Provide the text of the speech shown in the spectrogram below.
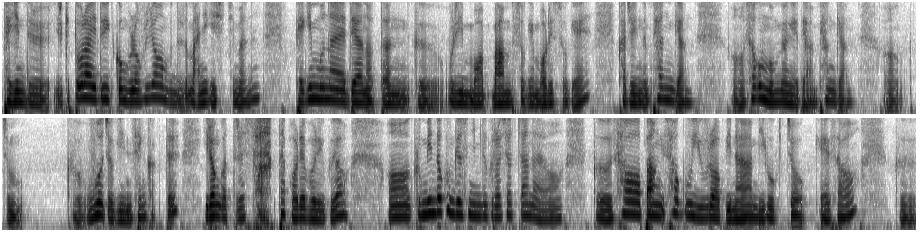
백인들, 이렇게 또라이도 있고, 물론 훌륭한 분들도 많이 계시지만은, 백인 문화에 대한 어떤 그, 우리 뭐, 마음 속에, 머릿속에 가지고 있는 편견, 어, 서구 문명에 대한 편견, 어, 좀, 그 우호적인 생각들, 이런 것들을 싹 다 버려버리고요. 어, 그 민덕훈 교수님도 그러셨잖아요. 그 서방, 서구 유럽이나 미국 쪽에서 그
